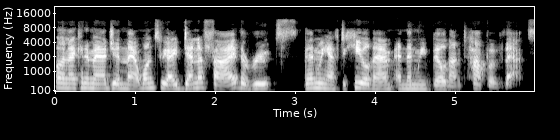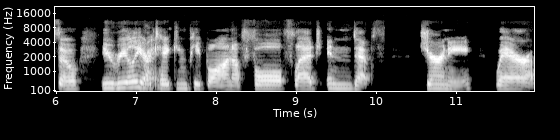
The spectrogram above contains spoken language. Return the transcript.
Well, and I can imagine that once we identify the roots, then we have to heal them and then we build on top of that. So you really are right. taking people on a full fledged, in depth journey where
